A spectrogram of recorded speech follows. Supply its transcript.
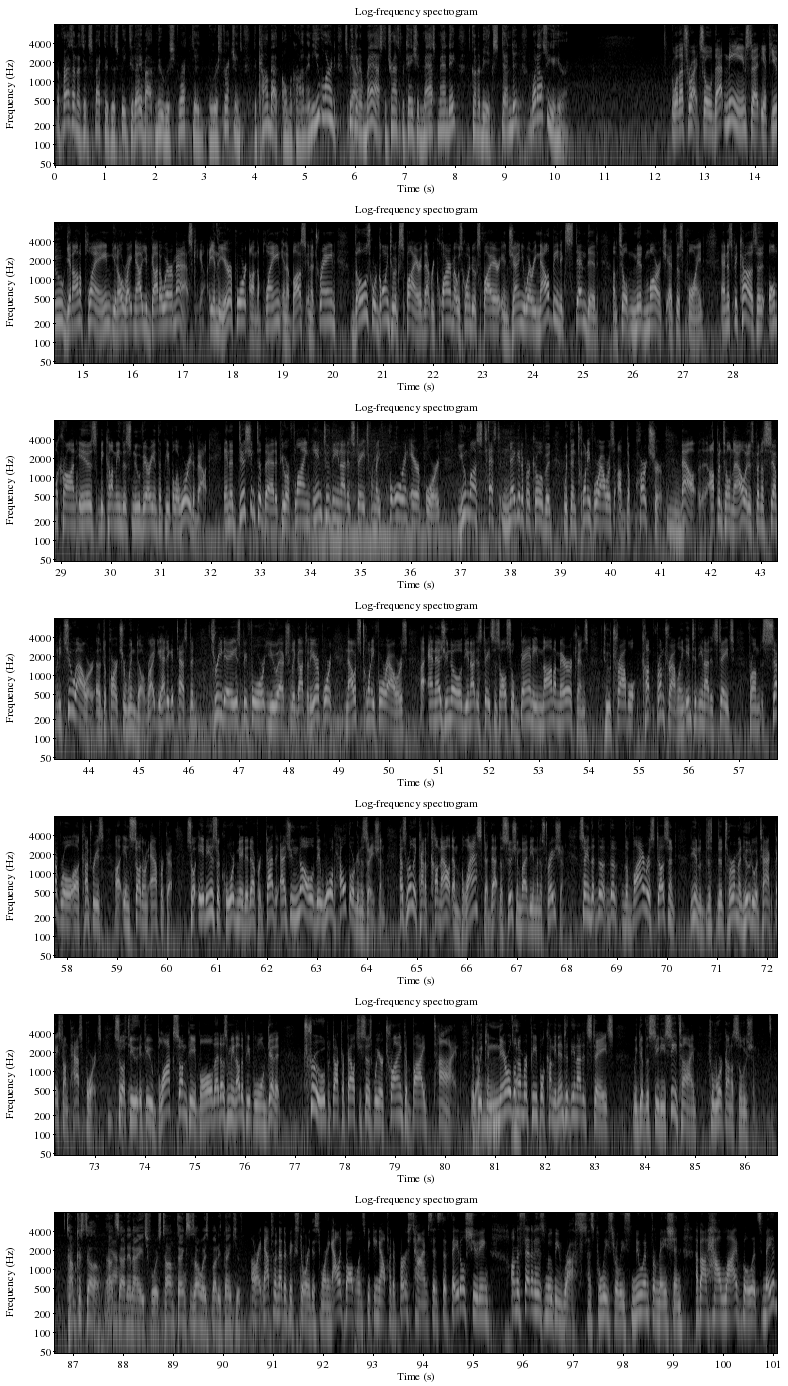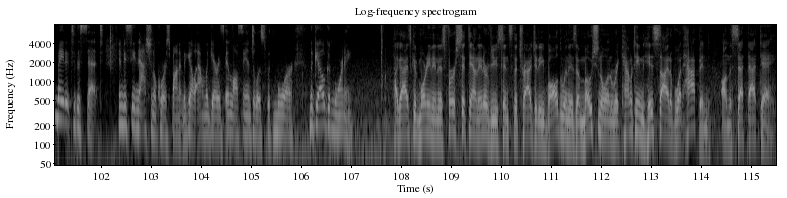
The president is expected to speak today about new restricted restrictions to combat Omicron. And you've learned, speaking Yeah. of masks, the transportation mask mandate is going to be extended. What else are you hearing? Well, that's right. So that means that if you get on a plane, you know, right now you've got to wear a mask. In the airport, on the plane, in a bus, in a train, those were going to expire. That requirement was going to expire in January, now being extended until mid March at this point. And it's because Omicron is becoming this new variant that people are worried about. In addition to that, if you are flying into the United States from a foreign airport, you must test negative for COVID within 24 hours of departure. Mm. Now, up until now, it has been a 72 hour uh, departure window, right? You had to get tested three days before you actually got to the airport. Now it's 24 hours. Uh, and as you know, the United States is also banning non Americans to travel from traveling into the United States from several uh, countries uh, in southern Africa. So it is a coordinated effort. God, as you know, the World Health Organization has really kind of come out and blasted that decision by the administration, saying that the, the, the virus doesn't you know, d- determine who to attack based on passports. So if you if you block some people, that doesn't mean other people won't get it. True, but Dr. Fauci says we are trying to buy time. If yeah. we can narrow the yeah. number of people coming into the United States, we give the CDC time to work on a solution. Tom Costello, outside yeah. NIH for us. Tom, thanks as always, buddy. Thank you. All right, now to another big story this morning. Alec Baldwin speaking out for the first time since the fatal shooting on the set of his movie Rust, as police released new information about how live bullets may have made it to the set. NBC national correspondent Miguel Almaguer is in Los Angeles with more. Miguel, good morning. Hi, guys. Good morning. In his first sit down interview since the tragedy, Baldwin is emotional in recounting his side of what happened on the set that day.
